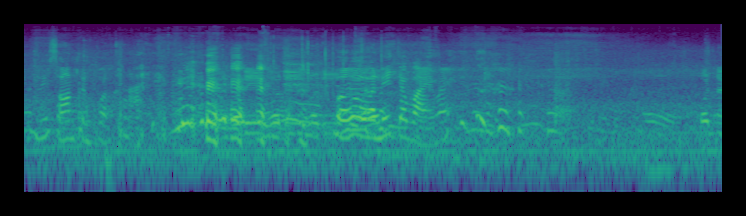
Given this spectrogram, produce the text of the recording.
วันนี้ซ้อมจนปวดขาบอกว่าวันนี้จะไหวไหมคนไหน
